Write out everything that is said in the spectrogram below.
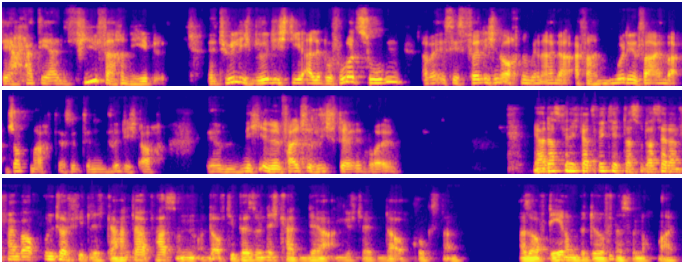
der hat ja einen vielfachen Hebel. Natürlich würde ich die alle bevorzugen, aber es ist völlig in Ordnung, wenn einer einfach nur den vereinbarten Job macht. Also dann würde ich auch ähm, nicht in den falschen Licht stellen wollen. Ja, das finde ich ganz wichtig, dass du das ja dann scheinbar auch unterschiedlich gehandhabt hast und, und auf die Persönlichkeiten der Angestellten da auch guckst dann. Also auf deren Bedürfnisse nochmal.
